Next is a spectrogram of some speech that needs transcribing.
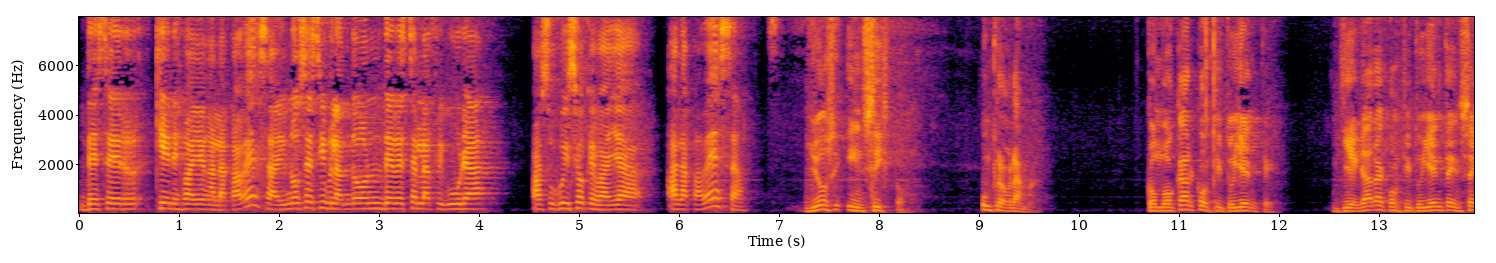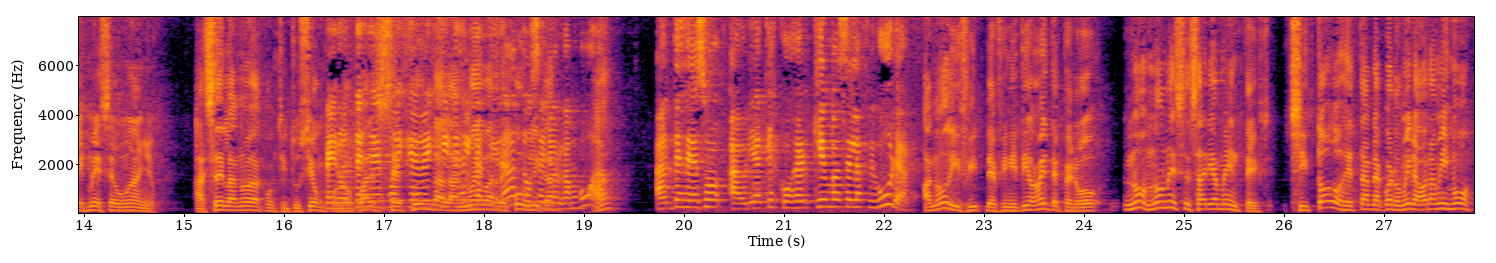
de ser quienes vayan a la cabeza. Y no sé si Blandón debe ser la figura, a su juicio, que vaya a la cabeza. Yo insisto, un programa, convocar constituyente, llegar a constituyente en seis meses, un año hacer la nueva constitución, con lo cual se funda la nueva república. Señor Gamboa. ¿Ah? Antes de eso, habría que escoger quién va a ser la figura. Ah, no, definitivamente, pero no, no necesariamente. Si todos están de acuerdo, mira, ahora mismo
